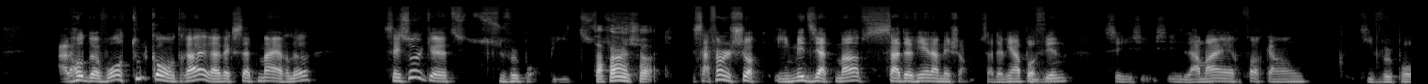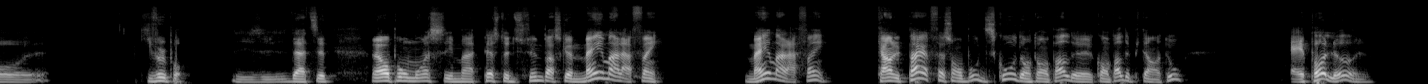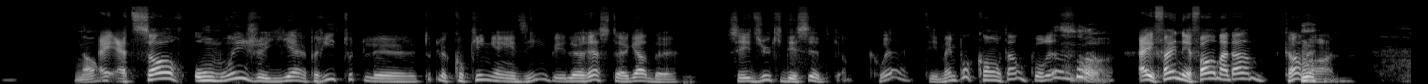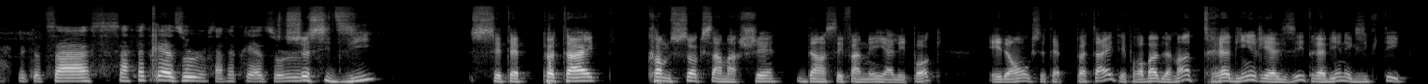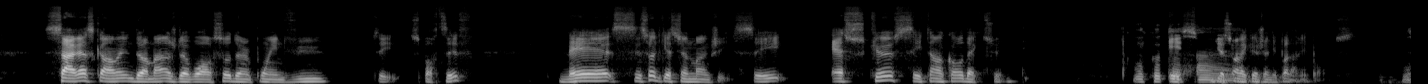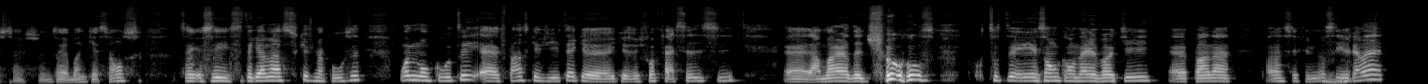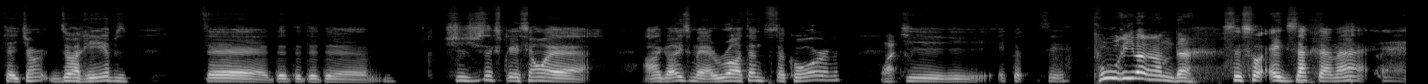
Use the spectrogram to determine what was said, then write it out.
Alors, de voir tout le contraire avec cette mère-là, c'est sûr que tu, ne veux pas. ça fait un choc. Ça fait un choc. immédiatement, ça devient la méchante. Ça devient pas mm-hmm. fine. C'est la mère forcante qui veut pas. Euh, qui veut pas. That's it. Alors, pour moi, c'est ma peste du film parce que même à la fin, même à la fin, quand le père fait son beau discours dont on parle qu'on parle depuis tantôt, elle n'est pas là. Non. elle te sort, au moins, je y ai appris tout le, tout le cooking indien, puis le reste, regarde, c'est Dieu qui décide. Comme, quoi? T'es même pas contente pour elle? Ça. Hey, fais un effort, madame. Come on. Écoute, ça, ça fait très dur. Ça fait très dur. Ceci dit, c'était peut-être comme ça que ça marchait dans ces familles à l'époque. Et donc, c'était peut-être et probablement très bien réalisé, très bien exécuté. Ça reste quand même dommage de voir ça d'un point de vue sportif. Mais c'est ça le questionnement que j'ai. C'est est-ce que c'est encore d'actualité? Écoute, c'est une question à laquelle je n'ai pas la réponse. C'est une très bonne question. C'est également ce que je me posais. Moi, de mon côté, euh, je pense que j'ai été avec, le choix facile ici. Euh, la mère de Jules, pour toutes les raisons qu'on a évoquées euh, pendant, pendant ce film-là. C'est mm-hmm. vraiment quelqu'un d'horrible. De, de, de, J'ai juste l'expression anglaise, mais rotten to the core. ouais. Qui, écoute, c'est. Pourri en dedans. C'est ça, exactement.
